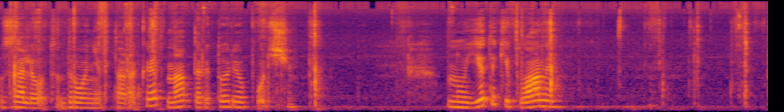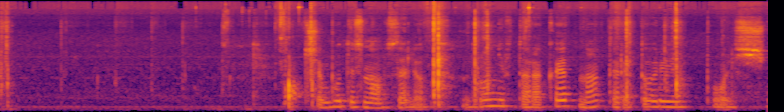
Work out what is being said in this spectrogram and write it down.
зальот дронів та ракет на територію Польщі? Ну, є такі плани. Чи буде знов зальот дронів та ракет на територію Польщі?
